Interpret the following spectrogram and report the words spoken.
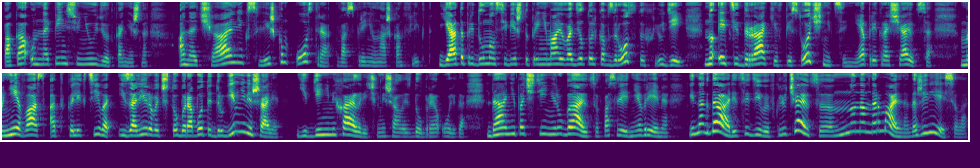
Пока он на пенсию не уйдет, конечно – а начальник слишком остро воспринял наш конфликт. Я-то придумал себе, что принимаю в отдел только взрослых людей, но эти драки в песочнице не прекращаются. Мне вас от коллектива изолировать, чтобы работать другим не мешали? Евгений Михайлович, вмешалась добрая Ольга. Да, они почти не ругаются в последнее время. Иногда рецидивы включаются, но нам нормально, даже весело.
